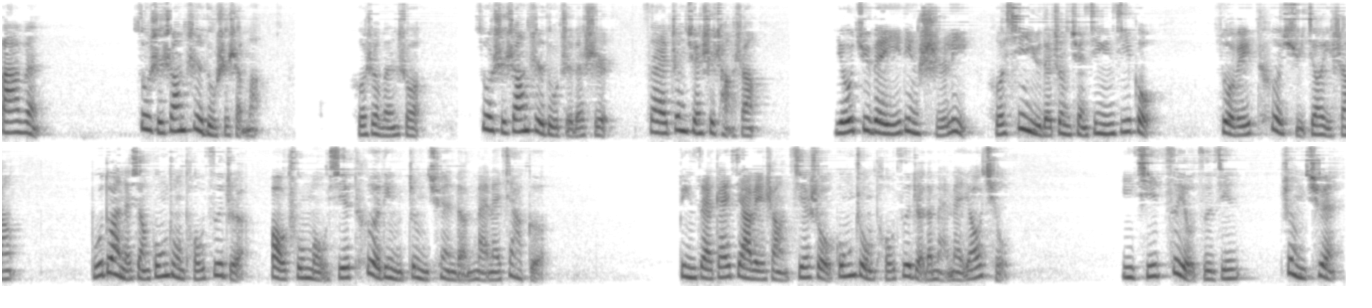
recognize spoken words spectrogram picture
八问：做市商制度是什么？何胜文说，做市商制度指的是在证券市场上，由具备一定实力和信誉的证券经营机构。作为特许交易商，不断的向公众投资者报出某些特定证券的买卖价格，并在该价位上接受公众投资者的买卖要求，以其自有资金、证券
